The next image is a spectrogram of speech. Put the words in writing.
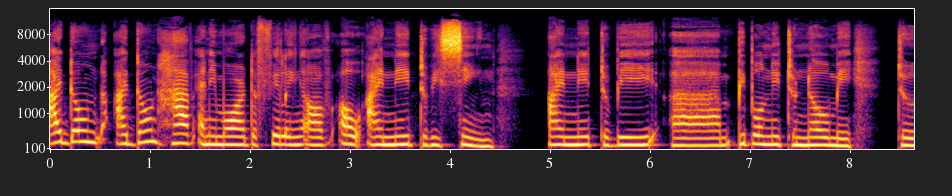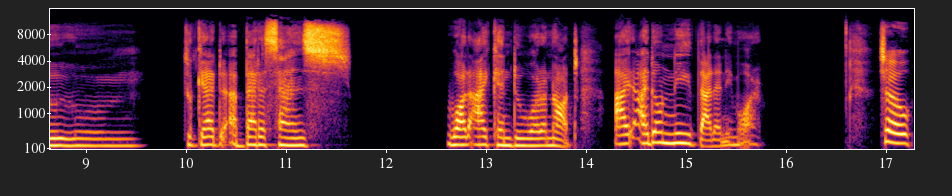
I don't I don't have anymore the feeling of oh I need to be seen. I need to be um, people need to know me to to get a better sense what I can do or not. I, I don't need that anymore. So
